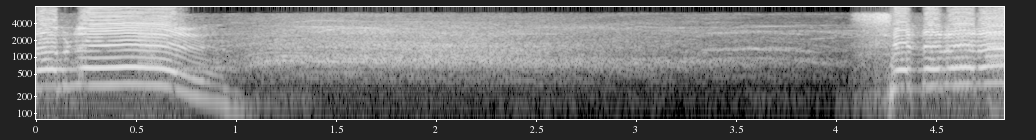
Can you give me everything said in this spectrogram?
అలబ్నేర్ సిద్ధమేనా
